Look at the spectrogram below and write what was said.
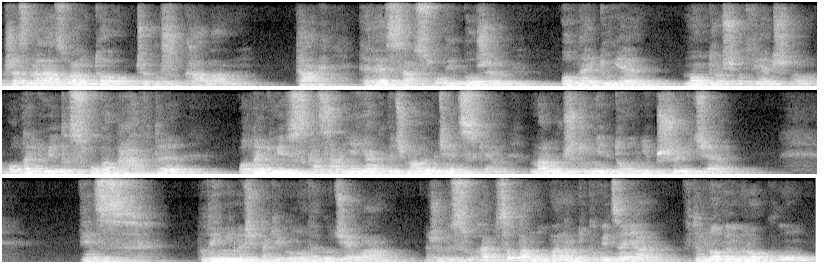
że znalazłam to, czego szukałam. Tak, Teresa w Słowie Bożym odnajduje mądrość odwieczną, odnajduje te słowa prawdy, odnajduje wskazanie, jak być małym dzieckiem. Maluczki niech do mnie przyjdzie. Więc podejmijmy się takiego nowego dzieła, żeby słuchać, co Pan Bóg ma nam do powiedzenia w tym nowym roku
